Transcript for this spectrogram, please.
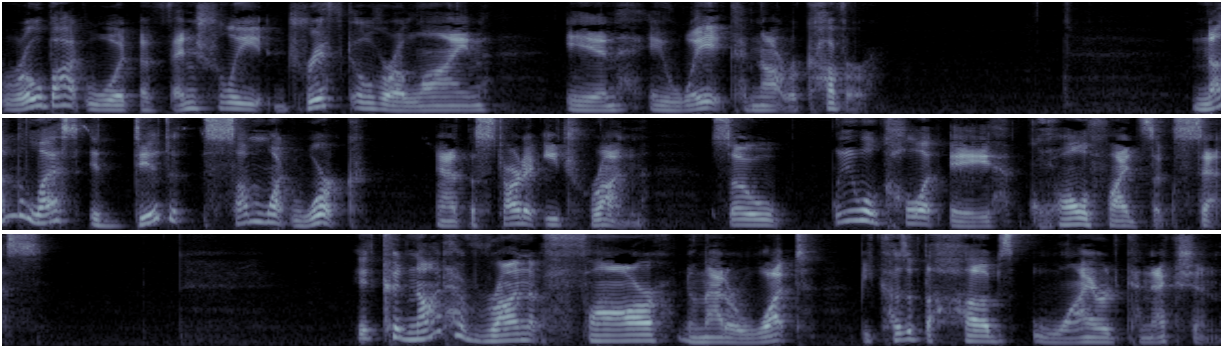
robot would eventually drift over a line in a way it could not recover. Nonetheless, it did somewhat work at the start of each run, so we will call it a qualified success. It could not have run far no matter what because of the hub's wired connection.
